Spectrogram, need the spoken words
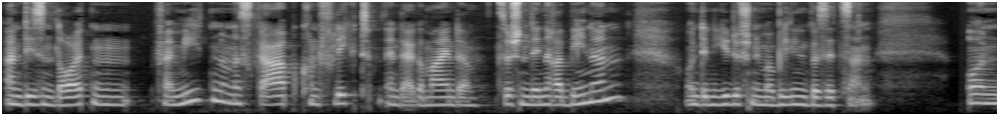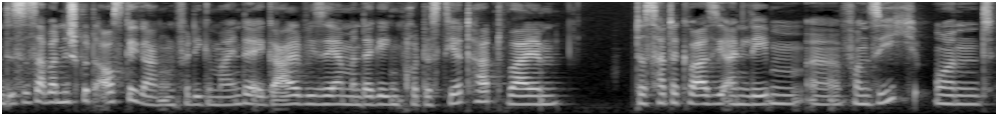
an diesen Leuten vermieten und es gab Konflikt in der Gemeinde zwischen den Rabbinern und den jüdischen Immobilienbesitzern. Und es ist aber nicht gut ausgegangen für die Gemeinde, egal wie sehr man dagegen protestiert hat, weil das hatte quasi ein Leben äh, von sich und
